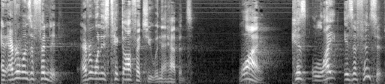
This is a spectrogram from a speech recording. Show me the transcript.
And everyone's offended. Everyone is ticked off at you when that happens. Why? Because light is offensive.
